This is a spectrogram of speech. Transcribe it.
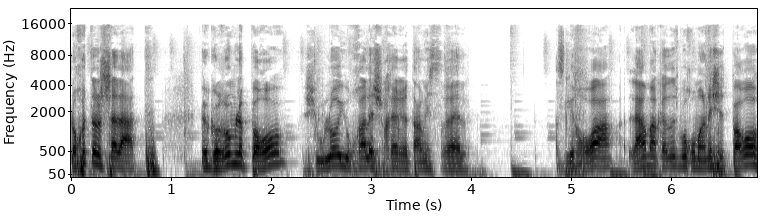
לוחץ על שלט, וגורם לפרעה שהוא לא יוכל לשחרר את עם ישראל. אז לכאורה, למה הקדוש ברוך הוא מעניש את פרעה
